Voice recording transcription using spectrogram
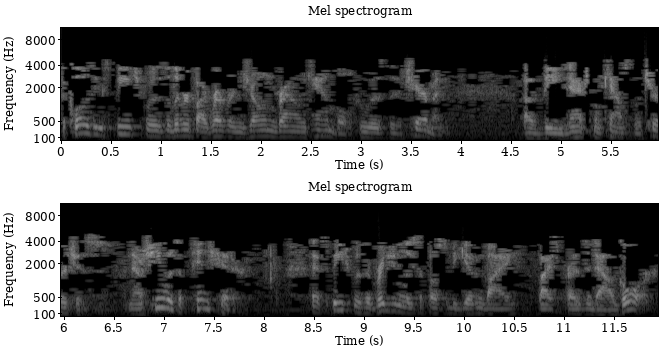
The closing speech was delivered by Reverend Joan Brown Campbell, who was the chairman of the National Council of Churches. Now, she was a pinch hitter. That speech was originally supposed to be given by Vice President Al Gore.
